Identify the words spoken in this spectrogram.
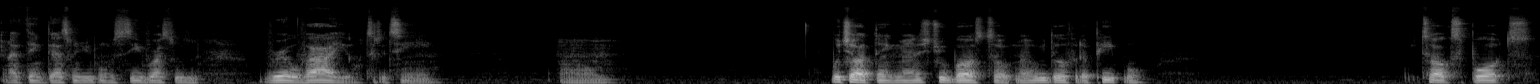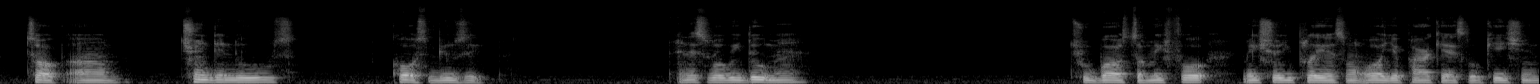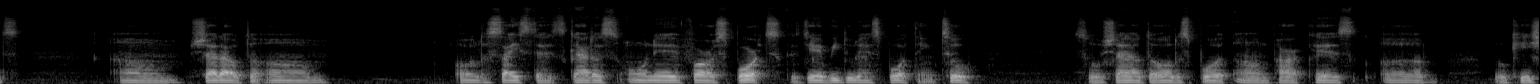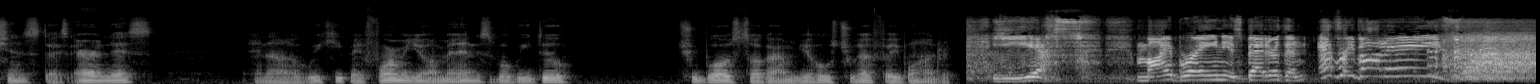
I think that's when you're gonna see Russell's real value to the team. Um, what y'all think, man? It's true boss talk, man. We do it for the people. We talk sports, talk um, trending news, course, music. And this is what we do, man. Tru Boss Talk. Make sure make sure you play us on all your podcast locations. Um, shout out to um all the sites that's got us on there for sports, cause yeah, we do that sport thing too. So shout out to all the sport um podcast uh locations that's airing this. And uh we keep informing y'all, man. This is what we do. Tru Boss Talk. I'm your host, True Hefe 100. Yes, my brain is better than everybody's!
